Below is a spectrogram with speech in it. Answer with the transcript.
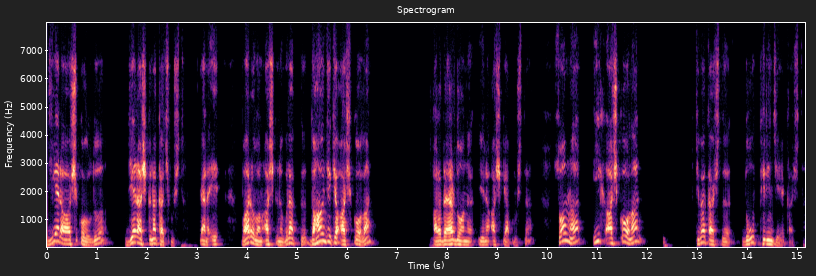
diğer aşık olduğu diğer aşkına kaçmıştı. Yani e, var olan aşkını bıraktı. Daha önceki aşkı olan arada Erdoğan'ı yeni aşk yapmıştı. Sonra ilk aşkı olan kime kaçtı? Doğu Perinçek'e kaçtı.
